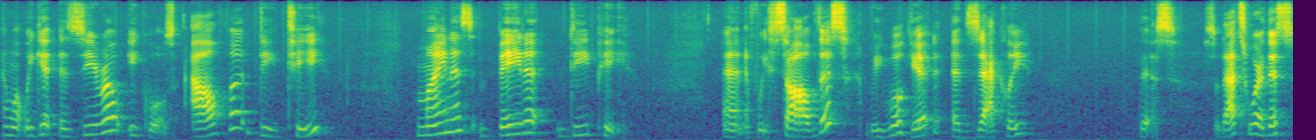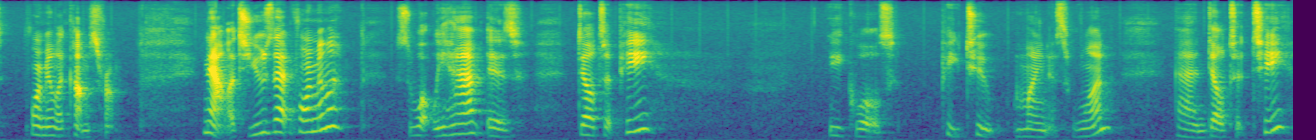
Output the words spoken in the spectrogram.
And what we get is 0 equals alpha dt minus beta dp and if we solve this we will get exactly this. So that's where this formula comes from. Now let's use that formula. So what we have is delta P equals P2 minus 1 and delta T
